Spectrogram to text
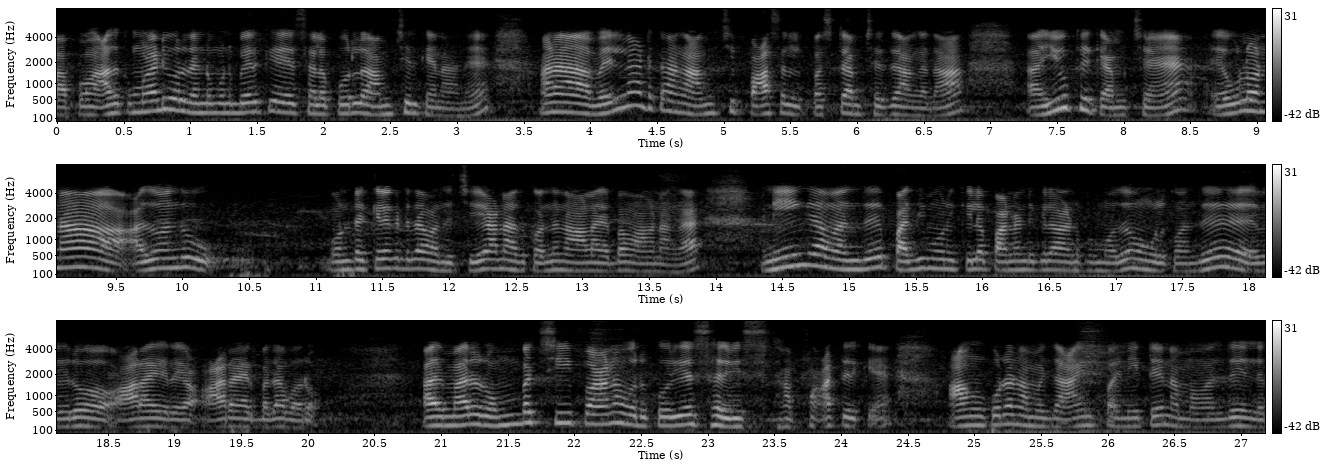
பார்ப்போம். அதுக்கு முன்னாடி ஒரு ரெண்டு மூணு பேருக்கு சில பொருள் அமுச்சிருக்கேன் நான். ஆனால் வெளிநாட்டுக்கு நாங்கள் அமுச்சு பார்சல் ஃபஸ்ட்டு அமுச்சது அங்கே தான் யூகேக்கு அமிச்சேன். எவ்வளோன்னா அது வந்து ஒன்றரை கிலோ கிட்ட தான் வந்துச்சு. ஆனால் அதுக்கு வந்து நாலாயிரரூபா வாங்கினாங்க. நீங்கள் வந்து பதிமூணு கிலோ பன்னெண்டு கிலோ அனுப்பும்போது உங்களுக்கு வந்து வெறும் ஆறாயிரம் ஆறாயிரம் ரூபாய் தான் வரும். அது மாதிரி ரொம்ப சீப்பான ஒரு கொரியர் சர்வீஸ் நான் பார்த்துருக்கேன். அவங்க கூட நம்ம ஜாயின் பண்ணிவிட்டு நம்ம வந்து இந்த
